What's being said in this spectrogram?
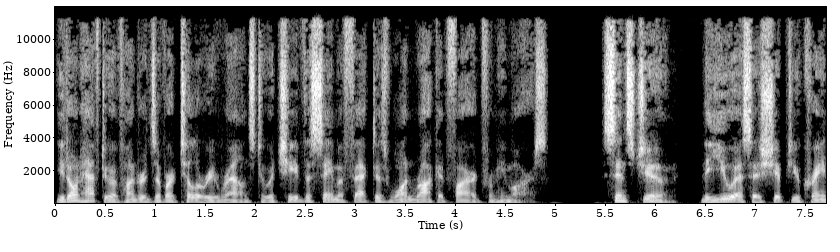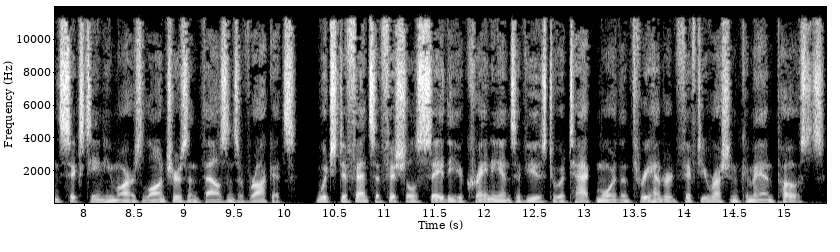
you don't have to have hundreds of artillery rounds to achieve the same effect as one rocket fired from HIMARS. Since June, the U.S. has shipped Ukraine 16 HIMARS launchers and thousands of rockets, which defense officials say the Ukrainians have used to attack more than 350 Russian command posts,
